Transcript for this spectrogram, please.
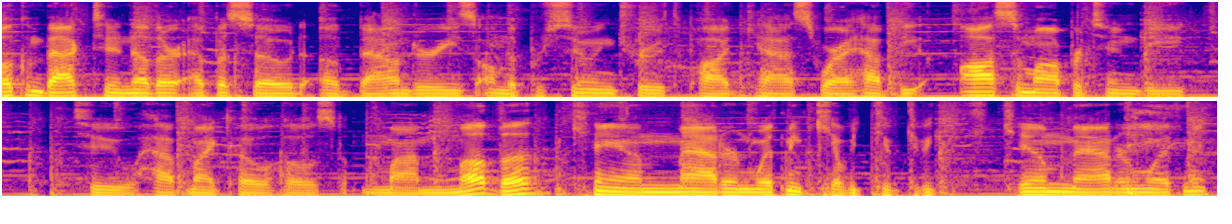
Welcome back to another episode of Boundaries on the Pursuing Truth podcast, where I have the awesome opportunity to have my co host, my mother, Kim Maddern, with me. Kim, Kim, Kim, Kim Maddern with me.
